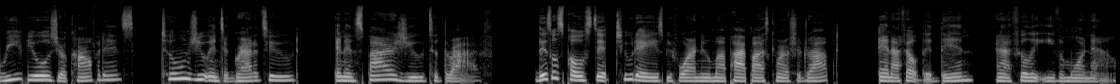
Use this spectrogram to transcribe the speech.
refuels your confidence, tunes you into gratitude, and inspires you to thrive. This was posted two days before I knew my Popeyes commercial dropped, and I felt it then, and I feel it even more now,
